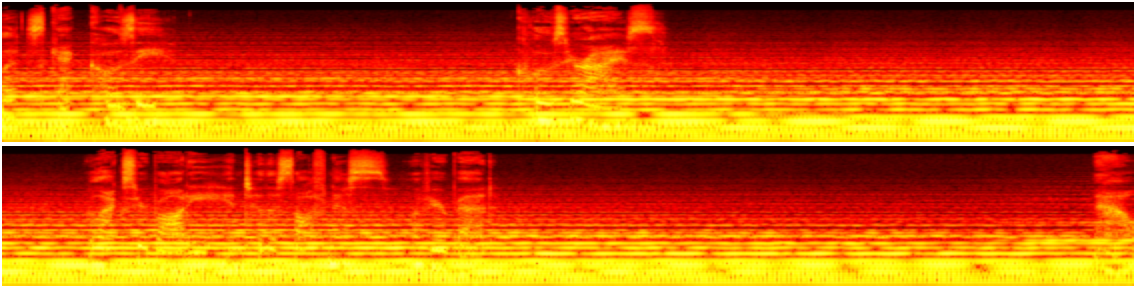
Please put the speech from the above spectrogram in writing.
Let's get cozy. Close your eyes. Relax your body softness of your bed. Now,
